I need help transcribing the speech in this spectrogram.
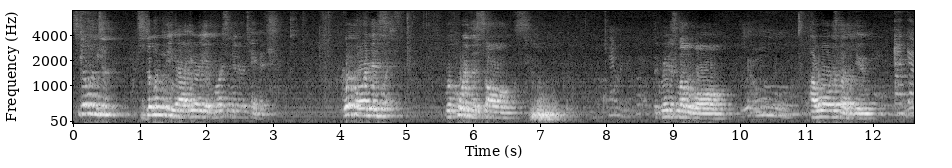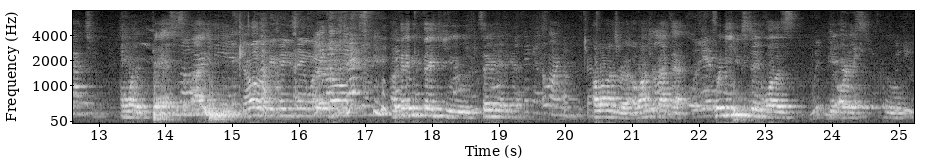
Still into, still in the uh, area of arts and entertainment. What artist recorded the songs, The Greatest Love of All, I Will Always Love You, I got you. I Want to Dance with Somebody? No, can can you sing one of those songs? Okay, thank you. Say your name again. Alondra. Alondra Alondra got that. Whitney Houston was the artist who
